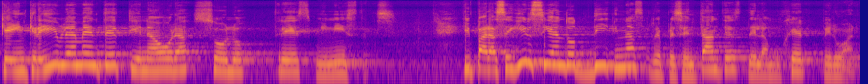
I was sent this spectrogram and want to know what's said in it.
que increíblemente tiene ahora solo tres ministras, y para seguir siendo dignas representantes de la mujer peruana.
